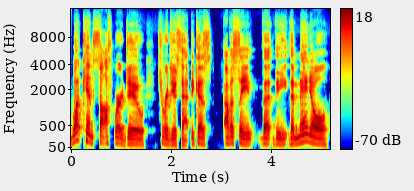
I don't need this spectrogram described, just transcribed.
what can software do to reduce that? Because obviously the the the manual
